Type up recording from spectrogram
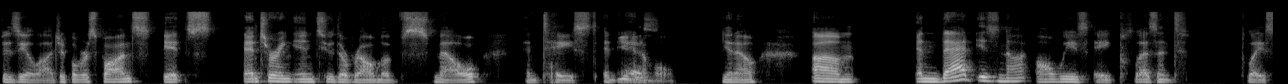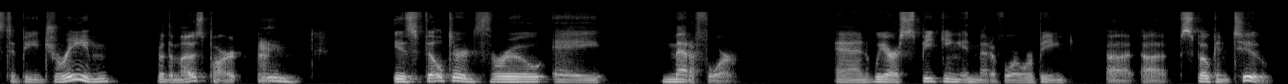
physiological response, it's entering into the realm of smell and taste and Yes. animal, you know? Um, and that is not always a pleasant place to be. Dream, for the most part, is filtered through a metaphor and we are speaking in metaphor. We're being uh, uh, spoken to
